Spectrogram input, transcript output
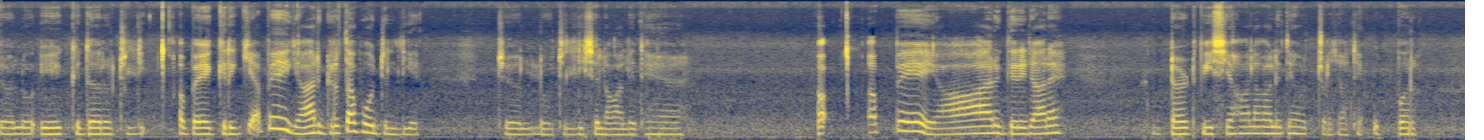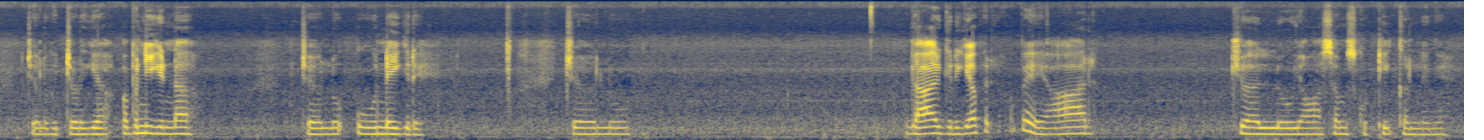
चलो, एक इधर जल्दी अब एक गिर गया अबे यार, गिरता बहुत जल्दी है। चलो, जल्दी से लगा लेते हैं। अबे यार, गिर जा रहे डर्ट पीस यहाँ लगा लेते हैं और चढ़ जाते हैं ऊपर। चलो भाई चढ़ गया। अब नहीं गिरना। चलो वो नहीं गिरे। चलो। यार, गिर गया फिर। अबे यार। चलो, यहाँ से हम इसको ठीक कर लेंगे।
